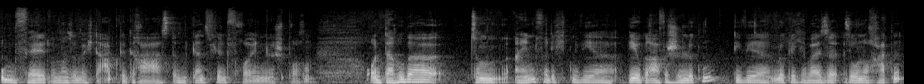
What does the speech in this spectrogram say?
Umfeld, wenn man so möchte, abgegrast und mit ganz vielen Freunden gesprochen. Und darüber zum einen verdichten wir biografische Lücken, die wir möglicherweise so noch hatten.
